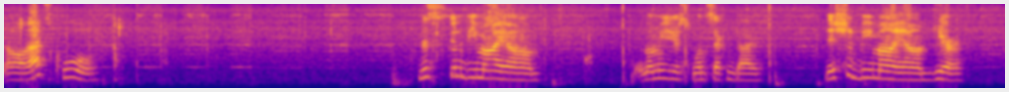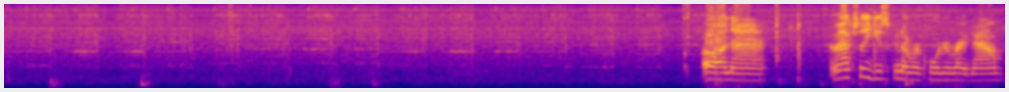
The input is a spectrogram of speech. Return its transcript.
Oh, that's cool. This is gonna be my um. Let me just one second, guys. This should be my um here. Oh nah. I'm actually just gonna record it right now.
